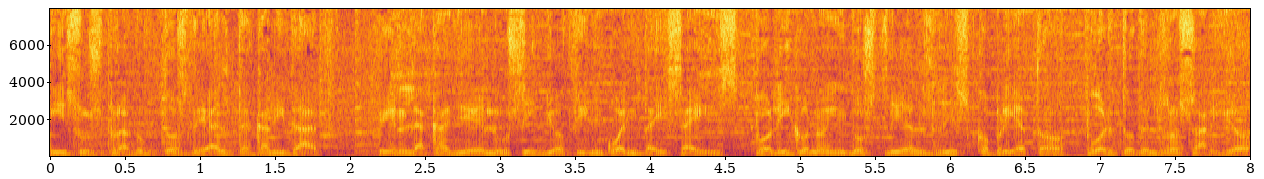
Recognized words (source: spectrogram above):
y sus productos de alta calidad. En la calle Lusillo 56, Polígono Industrial Risco Prieto, Puerto del Rosario.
